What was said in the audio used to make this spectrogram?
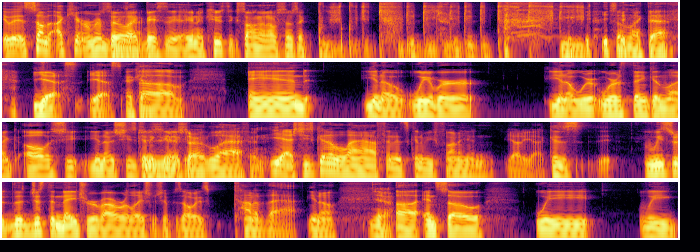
It was some I can't remember. so like basically an acoustic song and all of a sudden it's like something like that Yes, yes. Okay. Um, and you know, we were, you know, we're we're thinking like, oh, she, you know, she's gonna She's get gonna a- start laughing yeah, she's gonna laugh and it's gonna be funny and yada yada. Because we sort- the, just the nature of our relationship is always kind of that, you know. Yeah. Uh, and so we we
